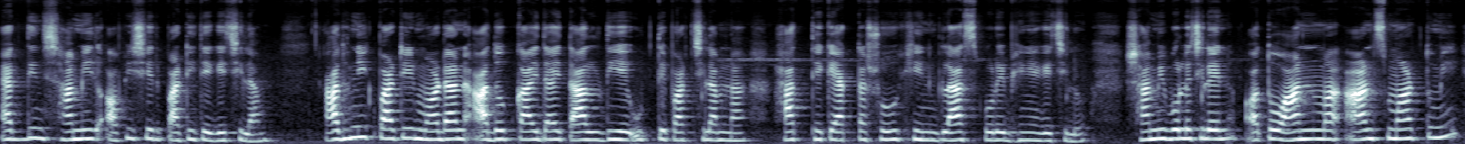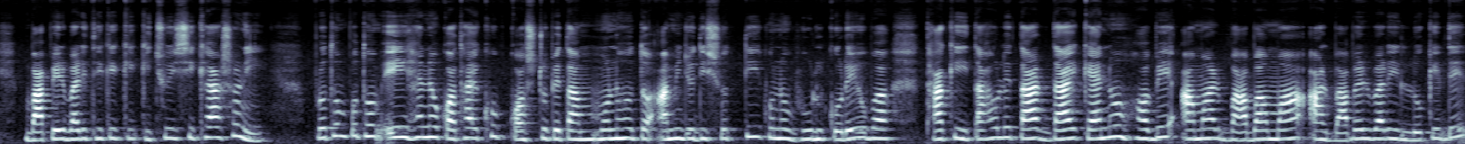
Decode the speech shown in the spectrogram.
একদিন স্বামীর অফিসের পার্টিতে গেছিলাম। আধুনিক পার্টির মডার্ন আদব কায়দায় তাল দিয়ে উঠতে পারছিলাম না। হাত থেকে একটা শৌখিন গ্লাস পড়ে ভেঙে গেছিল। স্বামী বলেছিলেন, অত আনমা, আনস্মার্ট তুমি? বাপের বাড়ি থেকে কি কিছুই শিখে আসনি? প্রথম প্রথম এই হেন কথায় খুব কষ্ট পেতাম। মনে হতো আমি যদি সত্যিই কোনো ভুল করেও বা থাকি, তাহলে তার দায় কেন হবে আমার বাবা মা আর বাপের বাড়ির লোকেদের?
